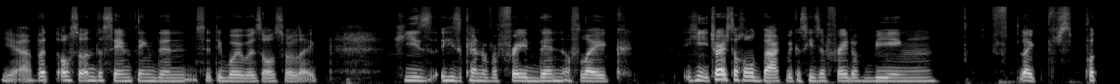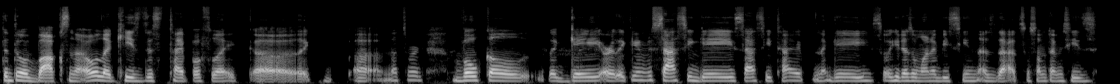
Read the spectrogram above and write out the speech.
Yeah, but also on the same thing, then City Boy was also like, he's he's kind of afraid then of like, he tries to hold back because he's afraid of being like put into a box now. Like he's this type of like uh like uh not the word vocal like gay or like you know sassy gay sassy type na gay. So he doesn't want to be seen as that. So sometimes he's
